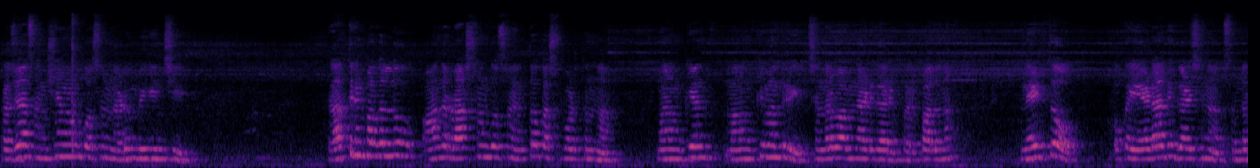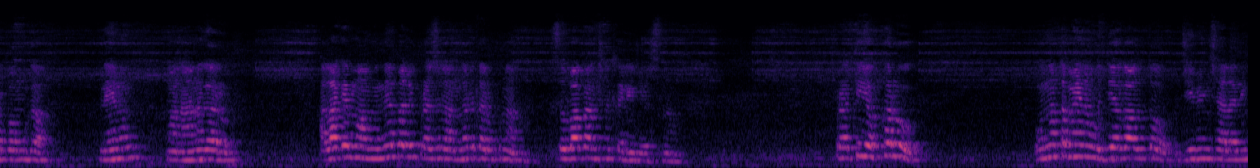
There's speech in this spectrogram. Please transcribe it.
ప్రజా సంక్షేమం కోసం నడుం బిగించి రాత్రి పగళ్ళు ఆంధ్ర రాష్ట్రం కోసం ఎంతో కష్టపడుతున్న మన ముఖ్య మన ముఖ్యమంత్రి చంద్రబాబు నాయుడు గారి పరిపాలన నేటితో ఒక ఏడాది గడిచిన సందర్భంగా నేను మా నాన్నగారు అలాగే మా మున్నేపల్లి ప్రజలందరి తరపున శుభాకాంక్షలు తెలియజేస్తున్నాను. ప్రతి ఒక్కరూ ఉన్నతమైన ఉద్యోగాలతో జీవించాలని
